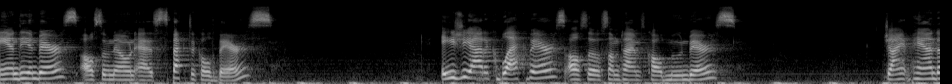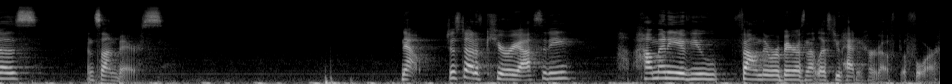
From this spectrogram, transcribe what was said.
Andean bears, also known as spectacled bears, Asiatic black bears, also sometimes called moon bears, giant pandas, and sun bears. Now, just out of curiosity, how many of you found there were bears on that list you hadn't heard of before?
